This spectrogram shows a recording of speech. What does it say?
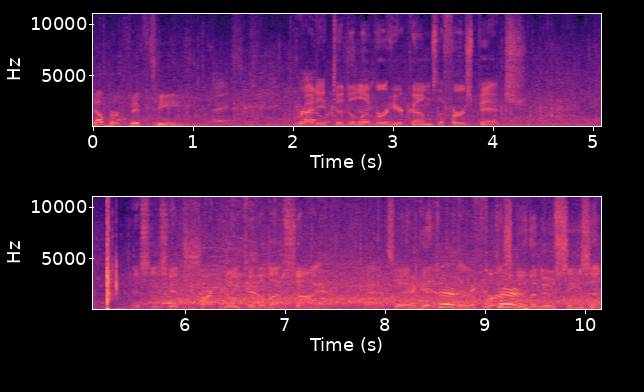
number 15. Ready to deliver. Here comes the first pitch. This is hit sharply to the left side. That's a Make a hit, turn, the first turn. of the new season.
